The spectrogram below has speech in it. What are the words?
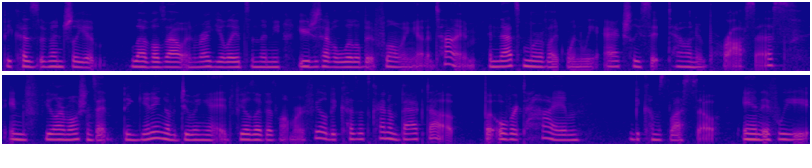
because eventually it levels out and regulates and then you, you just have a little bit flowing at a time. And that's more of like when we actually sit down and process and feel our emotions. At beginning of doing it it feels like there's a lot more to feel because it's kind of backed up but over time becomes less so. And if we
